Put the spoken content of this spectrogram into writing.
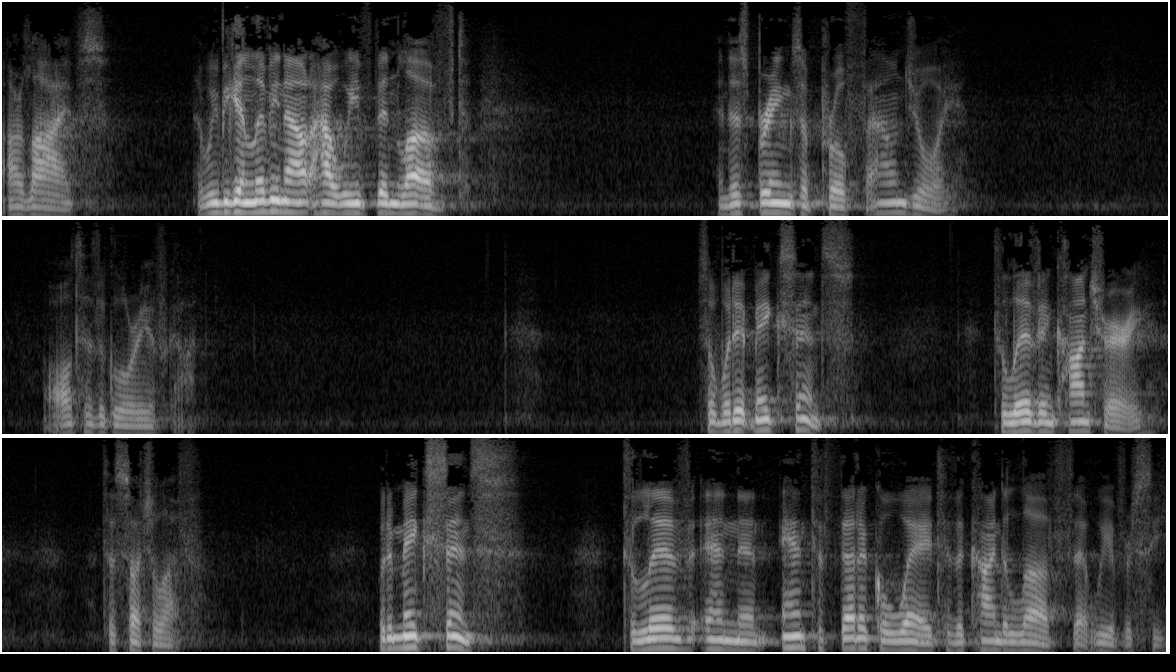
our lives. That we begin living out how we've been loved. And this brings a profound joy, all to the glory of God. So, would it make sense to live in contrary to such love? Would it make sense to live in an antithetical way to the kind of love that we have received?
